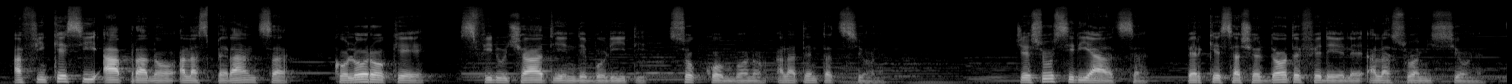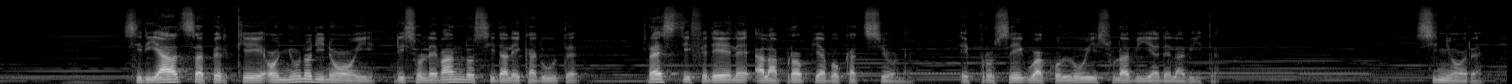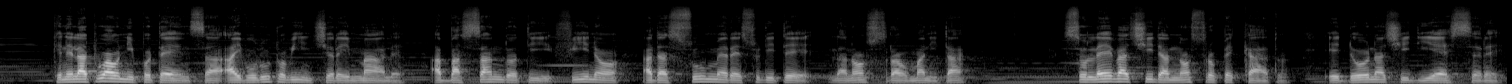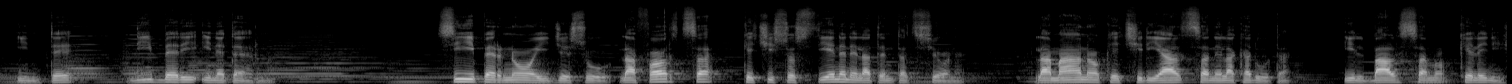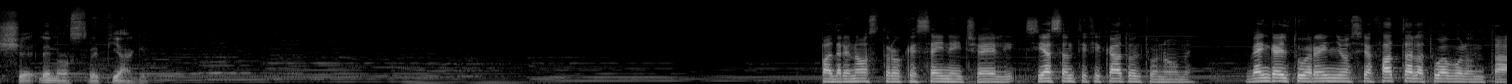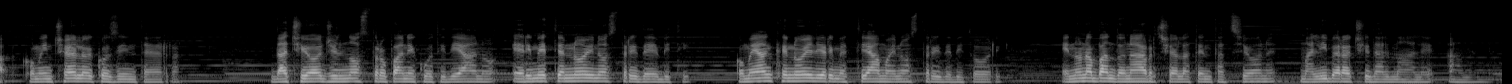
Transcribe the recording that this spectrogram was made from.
affinché si aprano alla speranza coloro che, sfiduciati e indeboliti, soccombono alla tentazione. Gesù si rialza perché sacerdote fedele alla sua missione. Si rialza perché ognuno di noi, risollevandosi dalle cadute, resti fedele alla propria vocazione e prosegua con Lui sulla via della vita. Signore, che nella tua onnipotenza hai voluto vincere il male, abbassandoti fino ad assumere su di te la nostra umanità, sollevaci dal nostro peccato e donaci di essere in te liberi in eterno. Sii per noi, Gesù, la forza che ci sostiene nella tentazione, la mano che ci rialza nella caduta, il balsamo che lenisce le nostre piaghe. Padre nostro che sei nei cieli, sia santificato il tuo nome, venga il tuo regno, sia fatta la tua volontà, come in cielo e così in terra. Daci oggi il nostro pane quotidiano e rimetti a noi i nostri debiti come anche noi li rimettiamo ai nostri debitori, e non abbandonarci alla tentazione, ma liberaci dal male. Amen.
